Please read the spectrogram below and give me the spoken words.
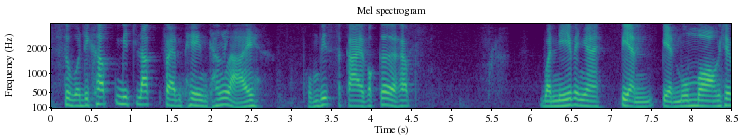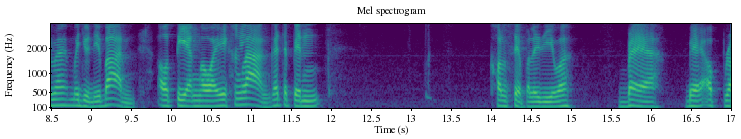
สวัสดีครับ มิตรรักแฟนเพลงทั้งหลาย ผมวิทย์สกายวอล์กเกอร์ครับ วันนี้เป็นไง เปลี่ยนเปลี่ยนมุมมองใช่ไหมมาอยู่ในบ้าน เอาเตียงมาไว้ข้างล่างก็จะเป็นคอนเซปต์อะไรดีวะแบร์แบร์อัพไร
